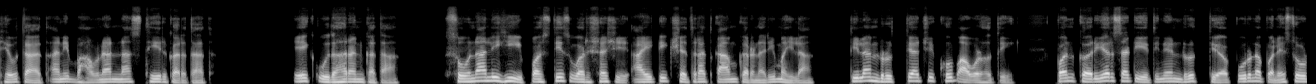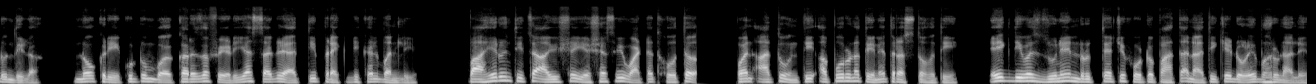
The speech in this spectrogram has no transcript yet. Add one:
ठेवतात आणि भावनांना स्थिर करतात. एक उदाहरण कथा. सोनाली ही पस्तीस वर्षाची आय टी क्षेत्रात काम करणारी महिला. तिला नृत्याची खूप आवड होती. पण करिअरसाठी तिने नृत्य पूर्णपणे सोडून दिलं. नोकरी कुटुंब कर्जफेड या सगळ्यात ती प्रॅक्टिकल बनली. बाहेरून तिचं आयुष्य यशस्वी वाटत होतं पण आतून ती अपूर्णतेने त्रस्त होती. एक दिवस जुने नृत्याचे फोटो पाहताना तिचे डोळे भरून आले.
